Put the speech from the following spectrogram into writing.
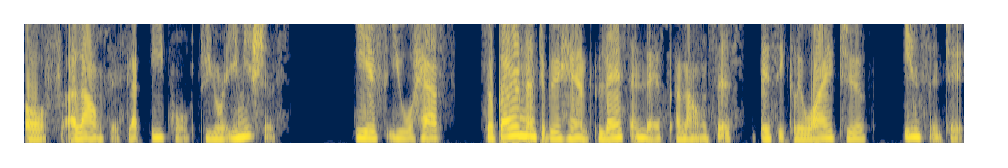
of allowances that equal to your emissions. If you have, so government will hand less and less allowances, basically why to incentive,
